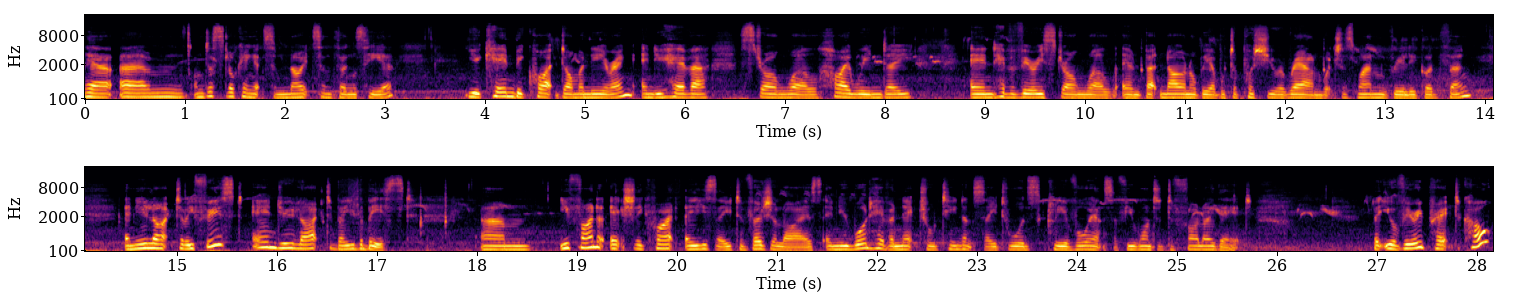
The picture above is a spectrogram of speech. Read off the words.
Now, um, I'm just looking at some notes and things here you can be quite domineering and you have a strong will. Hi, Wendy, and have a very strong will, and but no one will be able to push you around, which is one really good thing. And you like to be first, and you like to be the best. Um, you find it actually quite easy to visualize, and you would have a natural tendency towards clairvoyance if you wanted to follow that. But you're very practical,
